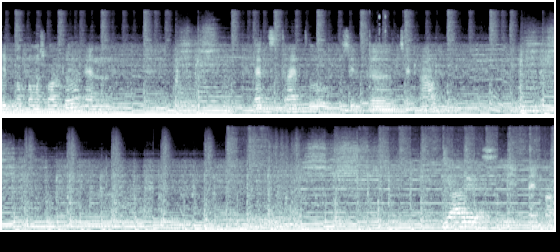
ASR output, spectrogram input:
with no promo folder and let's try to proceed the checkout Yes. the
